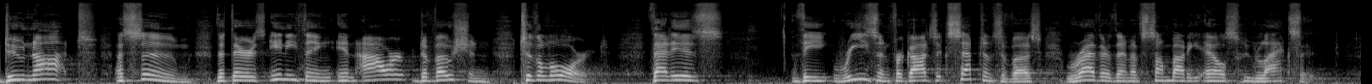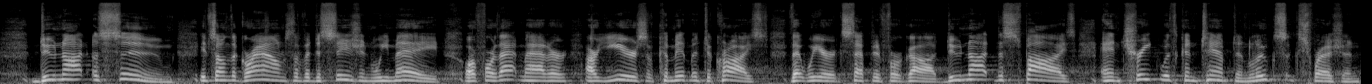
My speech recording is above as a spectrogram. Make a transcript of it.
Do not assume that there is anything in our devotion to the Lord that is the reason for God's acceptance of us rather than of somebody else who lacks it. Do not assume it's on the grounds of a decision we made, or for that matter, our years of commitment to Christ, that we are accepted for God. Do not despise and treat with contempt, in Luke's expression,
